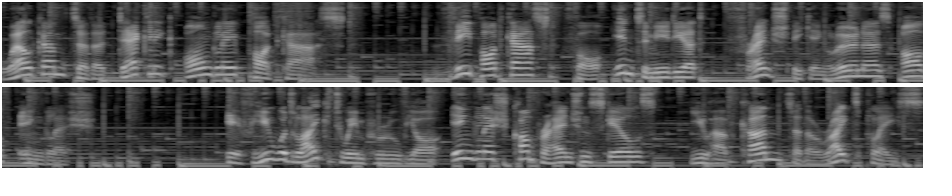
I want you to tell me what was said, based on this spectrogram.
Welcome to the Déclic Anglais podcast, the podcast for intermediate French speaking learners of English. If you would like to improve your English comprehension skills, you have come to the right place.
